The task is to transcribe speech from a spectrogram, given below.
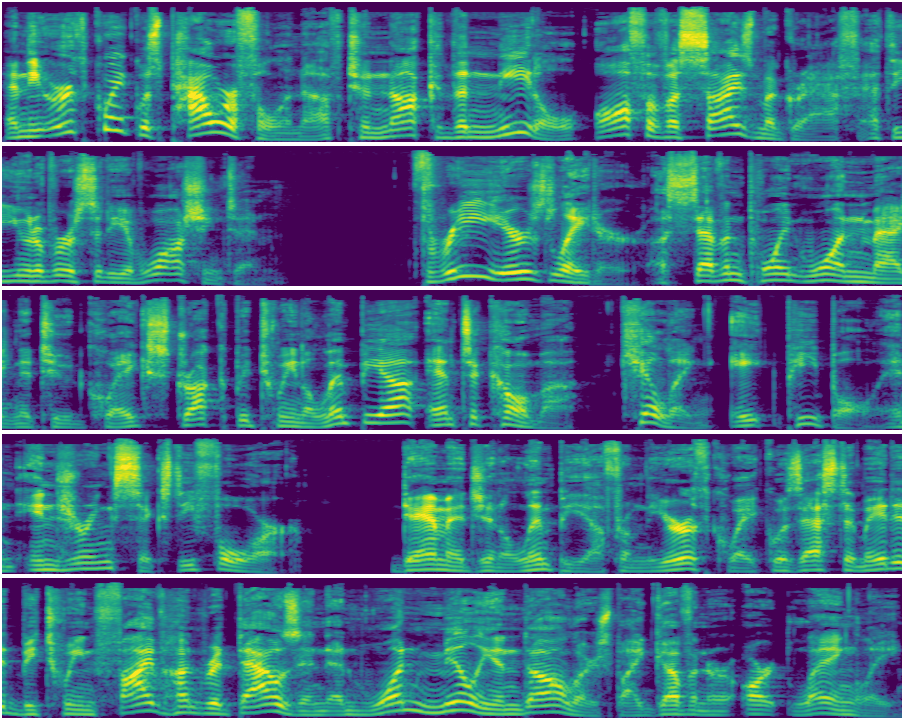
and the earthquake was powerful enough to knock the needle off of a seismograph at the University of Washington. Three years later, a 7.1 magnitude quake struck between Olympia and Tacoma, killing eight people and injuring 64. Damage in Olympia from the earthquake was estimated between $500,000 and $1 million by Governor Art Langlie.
